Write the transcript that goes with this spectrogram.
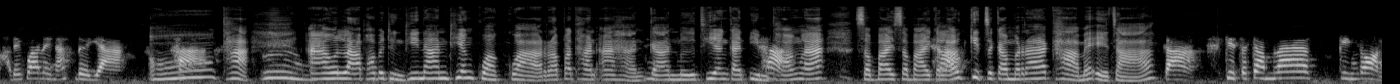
เขาเรียกว่าอะไรนะเรือยางอ๋อค่ะค่ะอืมเอาล่ะพอไปถึงที่นั่นเที่ยงกว่าๆรับประทานอาหารการมื้อเที่ยงกันอิ่มค่ะท้องแล้วสบายสบายๆกันค่ะแล้วกิจกรรมแรกค่ะแม่เอ๋จ๋าจ้ากิจกรรมแรก กินก่อน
